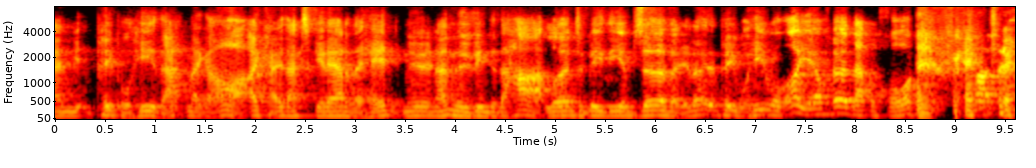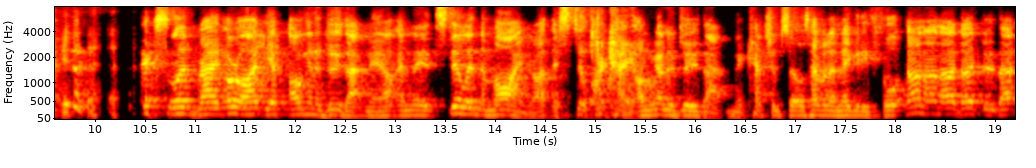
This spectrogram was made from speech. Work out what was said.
and people hear that and they go, oh, okay, that's get out of the head, you know, move into the heart, learn to be the observer. You know, people hear, well, oh yeah, I've heard that before. right, Excellent, great. All right, yep, I'm going to do that now. And it's still in the mind, right? They're still, okay, I'm going to do that. And they catch themselves having a negative thought. No, no, no, don't do that.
